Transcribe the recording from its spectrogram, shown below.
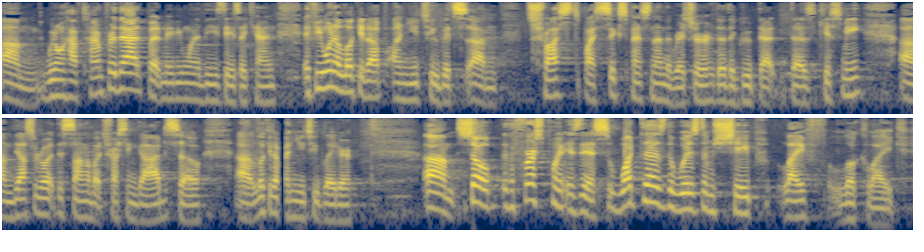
Um, we don't have time for that, but maybe one of these days I can. If you want to look it up on YouTube, it's um, Trust by Sixpence None the Richer. They're the group that does Kiss Me. Um, they also wrote this song about trusting God, so uh, look it up on YouTube later. Um, so the first point is this: What does the wisdom shape life look like?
